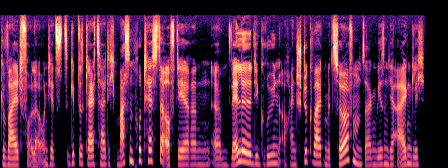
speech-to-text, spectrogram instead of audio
gewaltvoller. Und jetzt gibt es gleichzeitig Massenproteste, auf deren ähm, Welle die Grünen auch ein Stück weit mit surfen und sagen, wir sind ja eigentlich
